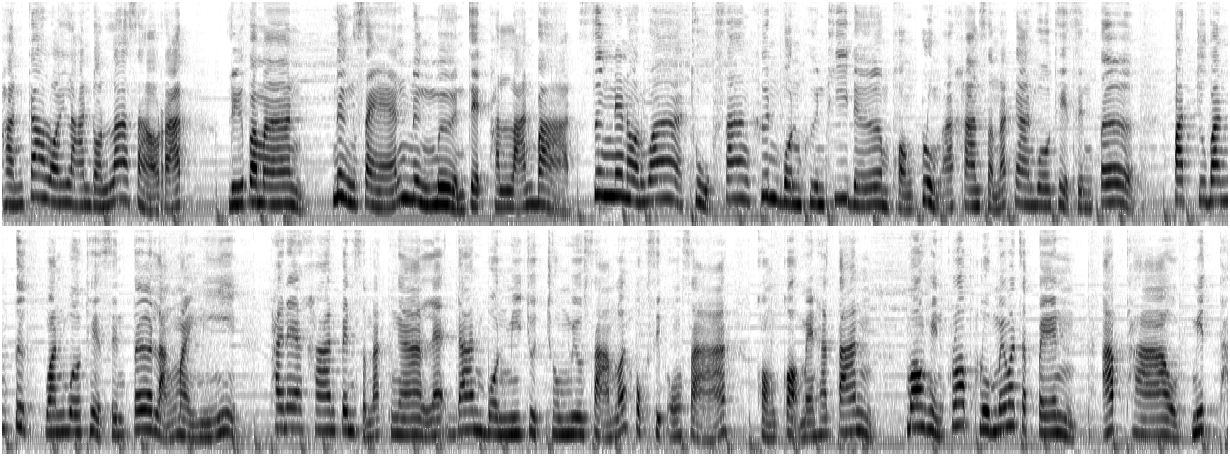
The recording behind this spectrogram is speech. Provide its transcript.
3,900 ล้านดอลลาร์สหรัฐ หรือประมาณ 117,000 ล้านบาท ซึ่งแน่นอนว่าถูกสร้างขึ้นบนพื้นที่เดิมของกลุ่มอาคารสำนักงาน World Trade Center ปัจจุบันตึก One World Trade Center หลังใหม่นี้ ภายในอาคารเป็นสำนักงานและด้านบนมีจุดชมวิว 360 องศา ของเกาะแมนฮัตตัน มองเห็นครอบคลุมไม่ว่าจะเป็นอัพทาวน์มิดท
